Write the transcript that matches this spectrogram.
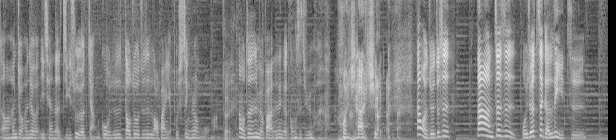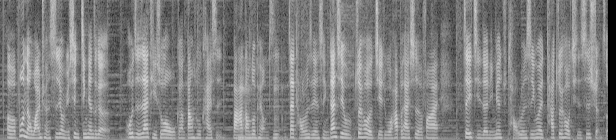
嗯、呃、很久很久以前的集数有讲过，就是到最后就是老板也不信任我嘛。对。那我真的是没有办法在那个公司继续混下去。但我觉得就是，当然这是我觉得这个例子。呃，不能完全适用于现今天这个，我只是在提说，我刚当初开始把他当做朋友，只是在讨论这件事情。嗯、但其实最后的结果，他不太适合放在这一集的里面去讨论，是因为他最后其实是选择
